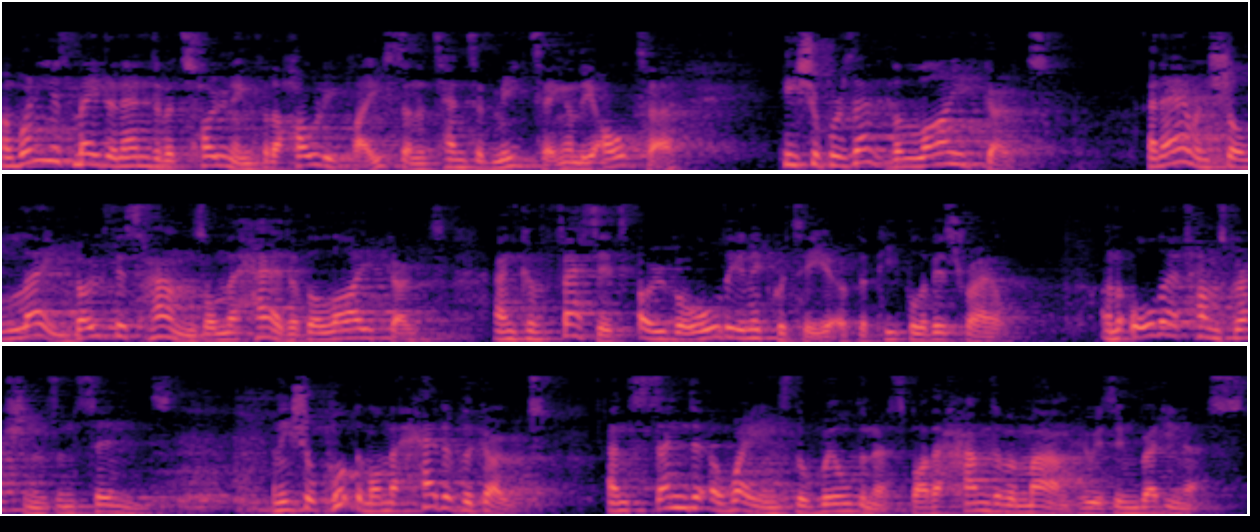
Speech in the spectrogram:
And when he has made an end of atoning for the holy place and the tent of meeting and the altar, he shall present the live goat. And Aaron shall lay both his hands on the head of the live goat and confess it over all the iniquity of the people of Israel and all their transgressions and sins. And he shall put them on the head of the goat and send it away into the wilderness by the hand of a man who is in readiness.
